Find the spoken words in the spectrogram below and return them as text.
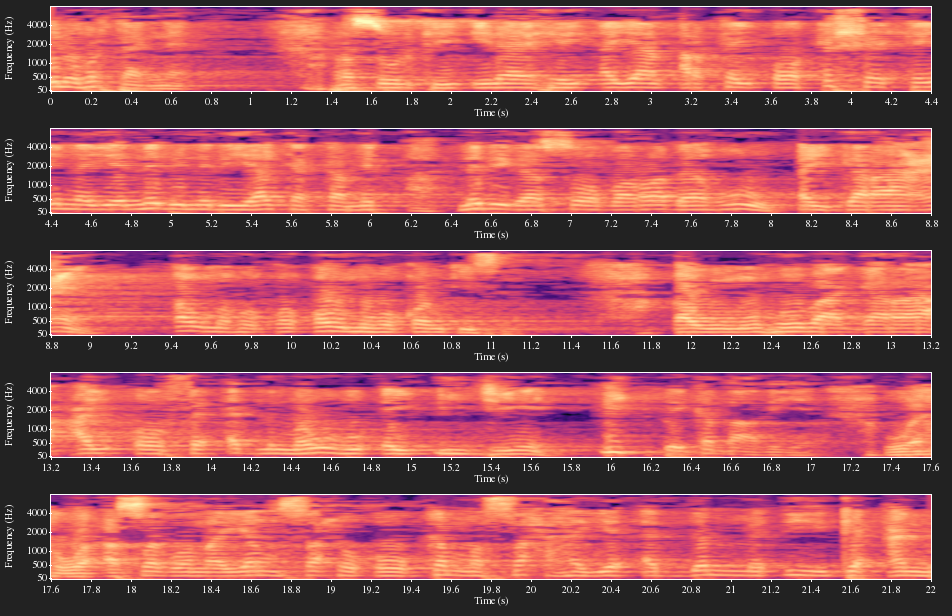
inuu hortaagnaa rasuulkii ilaahay ayaan arkay oo ka sheekaynaya nebi nebiyaalka ka mid ah nebigaasoo darabahu ay garaaceen qowmuhu qoomkiisa. Qowmuhu baa garaacay oo fa ay dhiijiyeen dhiig bay ka daadiyeen. Wahwa asaguna yamsaxu uu ka masaxhaya addamma dhiigga can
